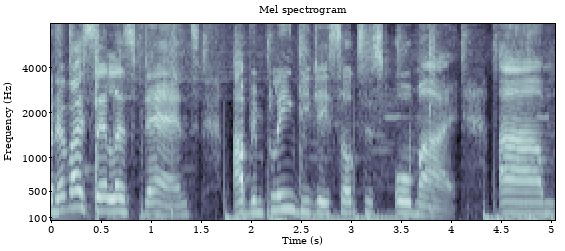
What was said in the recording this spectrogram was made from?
Whenever I say let's dance, I've been playing DJ Sox's Oh My. Um,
